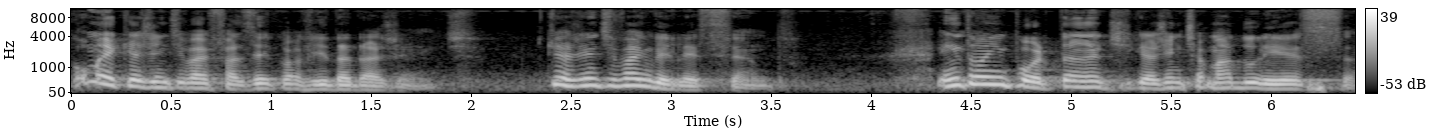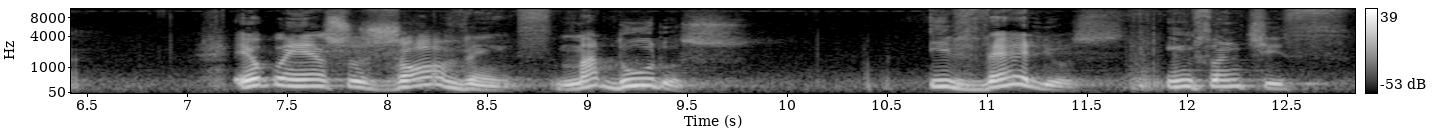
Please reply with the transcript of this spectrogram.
como é que a gente vai fazer com a vida da gente? Porque a gente vai envelhecendo. Então é importante que a gente amadureça. Eu conheço jovens maduros e velhos infantis.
